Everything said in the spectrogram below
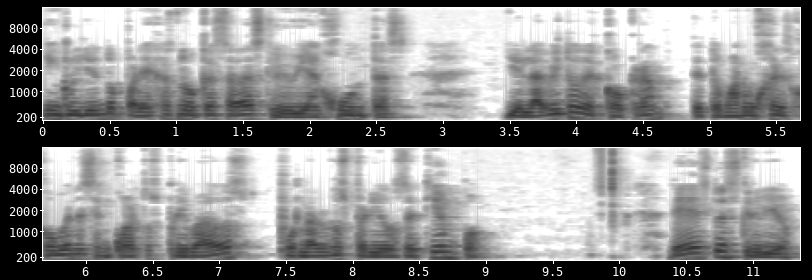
incluyendo parejas no casadas que vivían juntas, y el hábito de Cochrane de tomar mujeres jóvenes en cuartos privados por largos periodos de tiempo. De esto escribió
